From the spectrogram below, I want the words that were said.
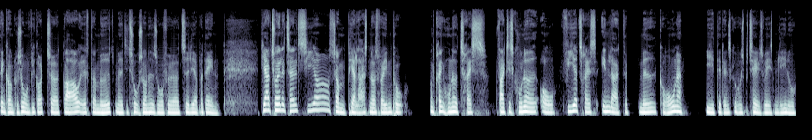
den konklusion, vi godt tør drage efter mødet med de to sundhedsordfører tidligere på dagen. De aktuelle tal siger, som Per Larsen også var inde på, omkring 160, faktisk 164 indlagte med corona i det danske hospitalsvæsen lige nu.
